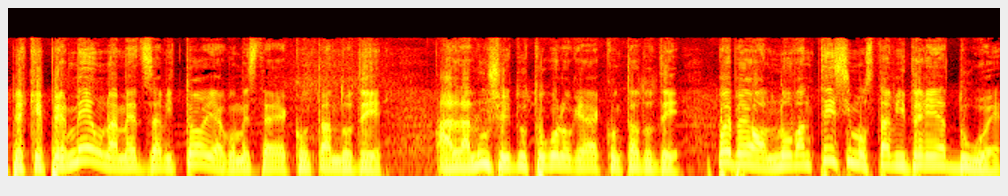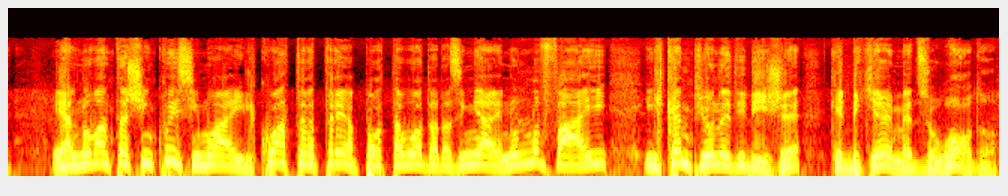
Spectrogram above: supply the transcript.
perché per me è una mezza vittoria come stai raccontando te alla luce di tutto quello che hai raccontato te poi però al novantesimo stavi 3 a 2 e al 95 hai il 4 a 3 a porta vuota da segnare non lo fai il campione ti dice che il bicchiere è mezzo vuoto.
